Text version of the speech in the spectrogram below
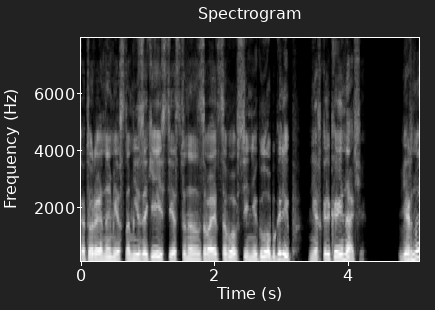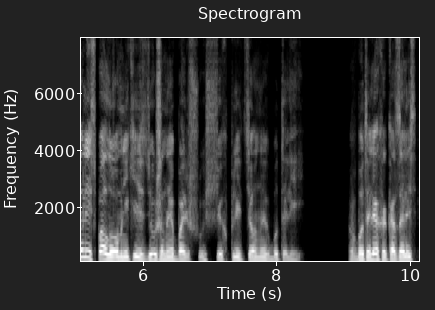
которая на местном языке, естественно, называется вовсе не глоб-глиб, несколько иначе, вернулись паломники с дюжиной большущих плетеных бутылей. В бутылях оказались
